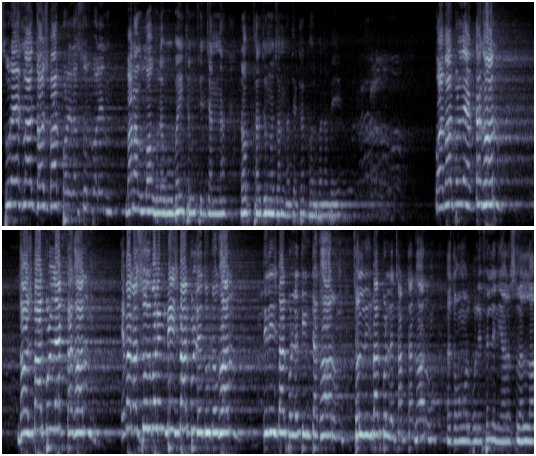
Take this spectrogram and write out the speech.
সূরা ইখলাস 10 বার পড়ে রাসূল বলেন, বানাল্লাহু লাহু বাইতান ফিল জান্নাহ। রব তার জন্য জান্নাতে একটা ঘর বানাবে। কয়বার পড়লে একটা ঘর? দশ বার পড়লে একটা ঘর। এবার রসুল বলেন, বিশ বার পড়লে দুটো ঘর, তিরিশ বার পড়লে তিনটা ঘর, চল্লিশ বার পড়লে চারটা ঘর। হয়তো অমর বলে ফেললেন, ইয়া রসুল আল্লাহ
